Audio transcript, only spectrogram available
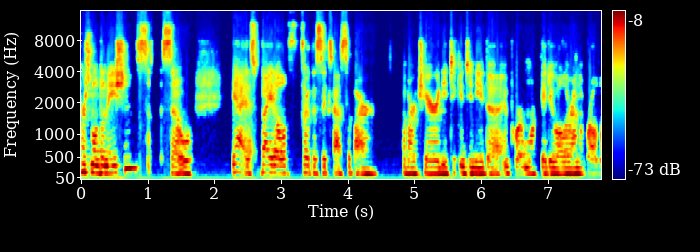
personal donations. So, yeah, it's vital for the success of our of our charity to continue the important work they do all around the world.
